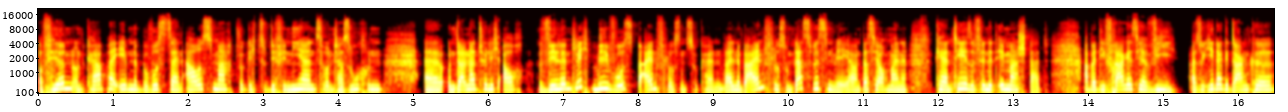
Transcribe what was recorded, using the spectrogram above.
auf Hirn- und Körperebene Bewusstsein ausmacht, wirklich zu definieren, zu untersuchen äh, und dann natürlich auch willentlich, bewusst beeinflussen zu können. Weil eine Beeinflussung, das wissen wir ja, und das ist ja auch meine Kernthese, findet immer statt. Aber die Frage ist ja, wie? Also jeder Gedanke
